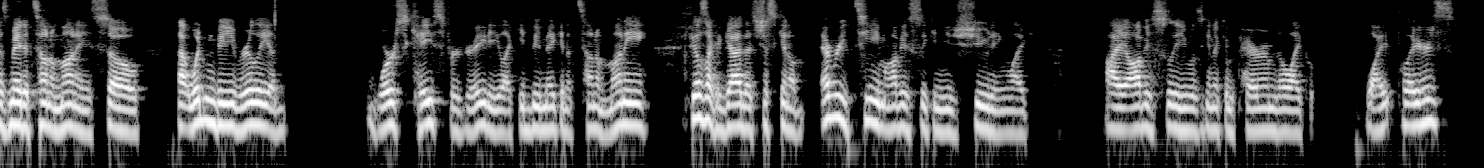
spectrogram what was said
has made a ton of money. So that wouldn't be really a worst case for Gradey. Like he'd be making a ton of money. Feels like a guy that's just gonna. Every team obviously can use shooting. Like I obviously was gonna compare him to like white players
